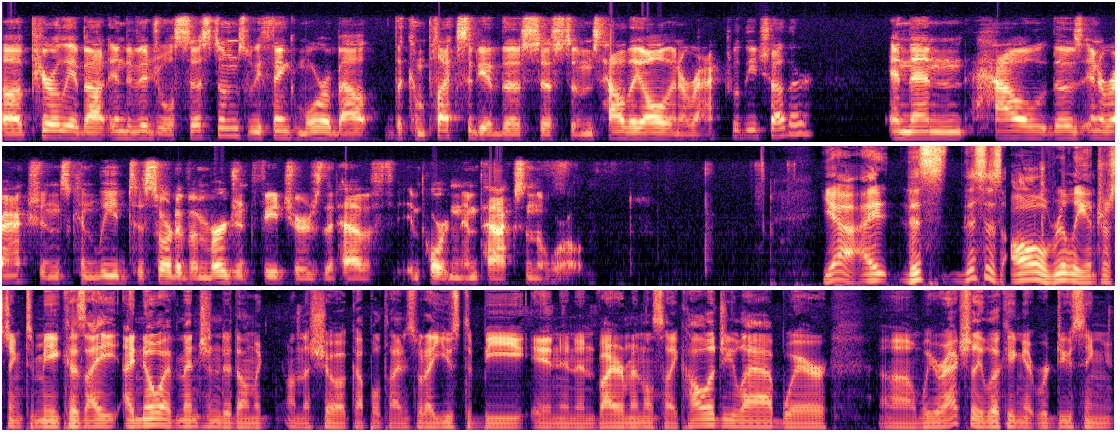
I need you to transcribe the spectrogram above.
uh, purely about individual systems, we think more about the complexity of those systems, how they all interact with each other, and then how those interactions can lead to sort of emergent features that have important impacts in the world. Yeah, I this this is all really interesting to me because I, I know I've mentioned it on the on the show a couple times, but I used to be in an environmental psychology lab where uh, we were actually looking at reducing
